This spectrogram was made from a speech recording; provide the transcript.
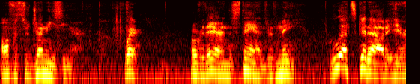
Officer Jenny's here. Where? Over there in the stands with me. Let's get out of here.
